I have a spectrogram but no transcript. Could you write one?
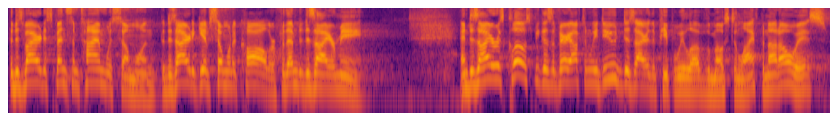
the desire to spend some time with someone, the desire to give someone a call or for them to desire me. And desire is close because very often we do desire the people we love the most in life, but not always.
